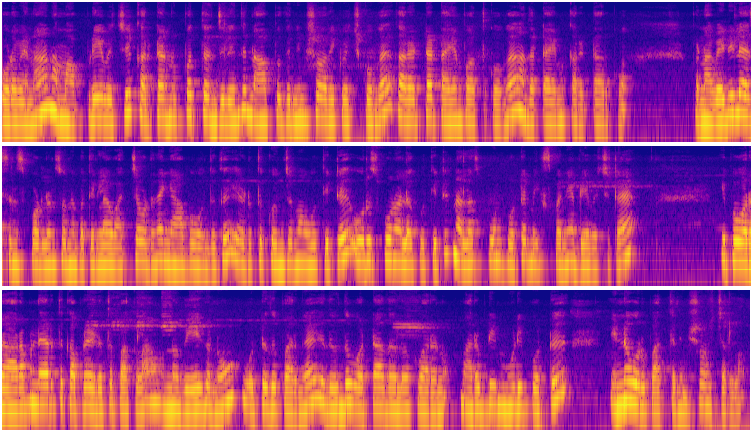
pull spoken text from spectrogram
போட வேணாம். நம்ம அப்படியே வச்சு கரெக்டாக முப்பத்தஞ்சுலேருந்து நாற்பது நிமிஷம் வரைக்கும் வச்சுக்கோங்க. கரெக்டாக டைம் பார்த்துக்கோங்க. அந்த டைம் கரெக்டாக இருக்கும். இப்போ நான் வெனிலா எசன்ஸ் போடலன்னு சொன்னேன் பார்த்தீங்களா? வச்ச உடனே ஞாபகம் வந்தது. எடுத்து கொஞ்சமாக ஊற்றிட்டு ஒரு ஸ்பூன் அளவுக்கு ஊற்றிட்டு நல்லா ஸ்பூன் போட்டு மிக்ஸ் பண்ணி அப்படியே வச்சுட்டேன். இப்போ ஒரு அரை மணி நேரத்துக்கு அப்புறம் எடுத்து பார்க்கலாம். இன்னும் வேகணும். ஒட்டுது பாருங்கள் இது வந்து ஒட்டாத அளவுக்கு வரணும். மறுபடியும் மூடி போட்டு இன்னும் ஒரு பத்து நிமிஷம் வச்சிடலாம்.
